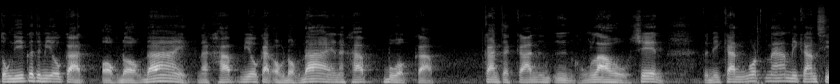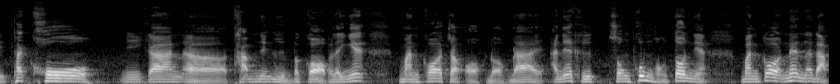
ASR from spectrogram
ตรงนี้ก็จะมีโอกาสออกดอกได้นะครับ มีโอกาสออกดอกได้นะครับ บวกกับการจัดการอื่นๆของเรา เช่น จะมีการงดน้ำ มีการฉีดแพ็คโค มีการเอ่อทำอย่างอื่นประกอบอะไรเงี้ย มันก็จะออกดอกได้ อันนี้คือทรงพุ่มของต้นเนี่ย มันก็แน่นระดับ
